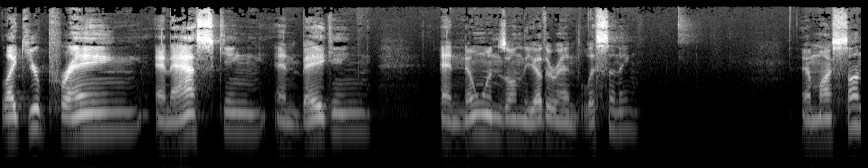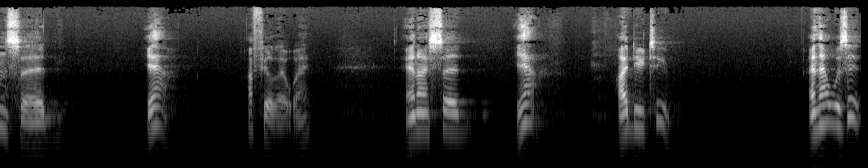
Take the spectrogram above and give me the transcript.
Like you're praying and asking and begging, and no one's on the other end listening? And my son said, Yeah, I feel that way. And I said, Yeah. I do too. And that was it.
